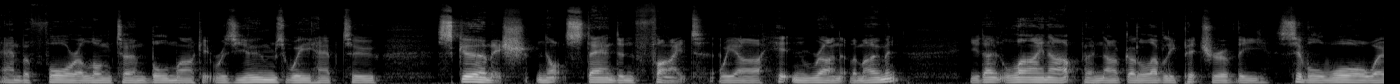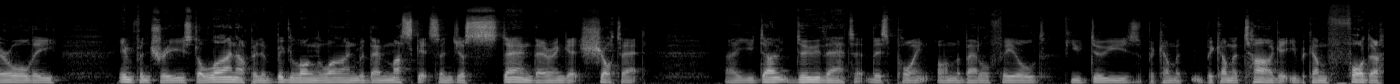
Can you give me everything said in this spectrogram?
And before a long term bull market resumes, we have to skirmish, not stand and fight. We are hit and run at the moment. You don't line up, and I've got a lovely picture of the Civil War where all the infantry used to line up in a big long line with their muskets and just stand there and get shot at. Uh, you don't do that at this point on the battlefield. If you do, you become a, become a target. You become fodder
